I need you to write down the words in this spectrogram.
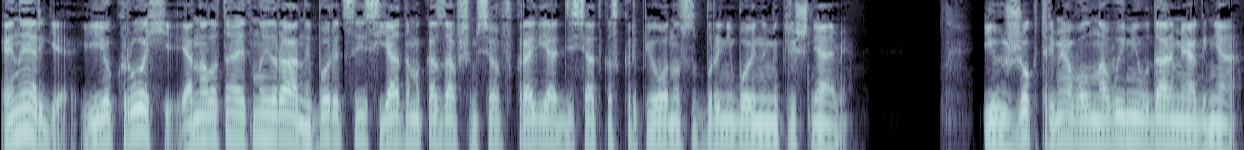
Энергия, ее крохи, и она латает мои раны, борется и с ядом, оказавшимся в крови от десятка скорпионов с бронебойными клешнями. Их сжег тремя волновыми ударами огня.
